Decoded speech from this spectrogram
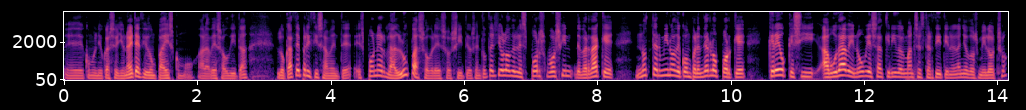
eh, como el Newcastle United y de un país como Arabia Saudita, lo que hace precisamente es poner la lupa sobre esos sitios. Entonces yo lo del sports washing, de verdad que no termino de comprenderlo porque creo que si Abu Dhabi no hubiese adquirido el Manchester City en el año 2008,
